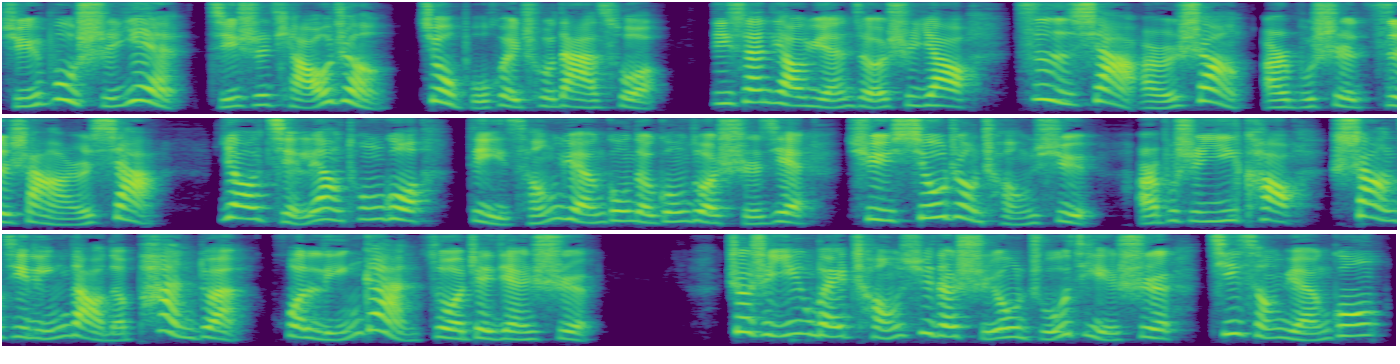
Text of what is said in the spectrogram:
局部实验，及时调整，就不会出大错。第三条原则是要自下而上，而不是自上而下，要尽量通过底层员工的工作实践去修正程序，而不是依靠上级领导的判断或灵感做这件事。这是因为程序的使用主体是基层员工，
